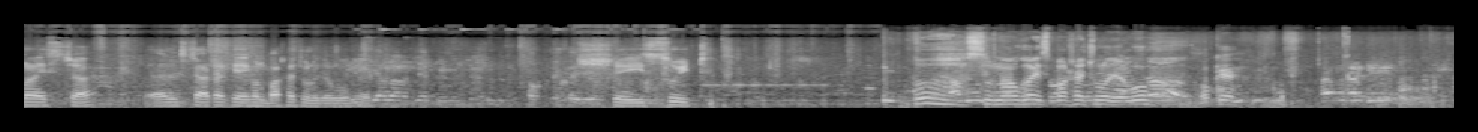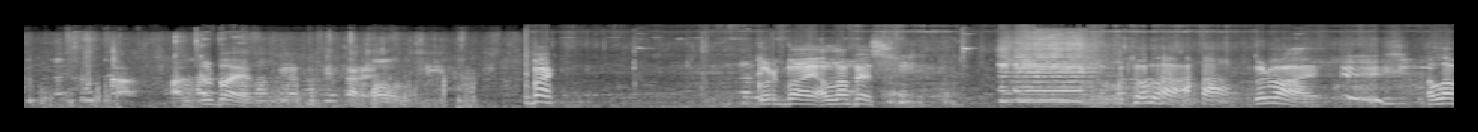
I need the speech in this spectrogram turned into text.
নাইস চা। চাটা খেয়ে এখন বাসায় চলে যাব। সেই সুইট সো নাও গাইস বাসায় চলে যাব। Okay good bye bye good bye আল্লাহ হাফেজ আল্লাহ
